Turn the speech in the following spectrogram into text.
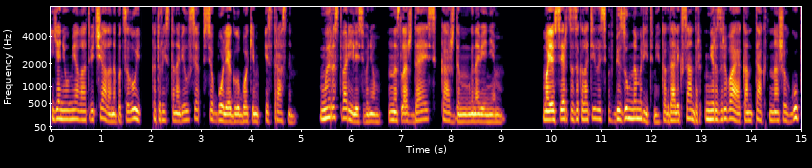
я неумело отвечала на поцелуй, который становился все более глубоким и страстным. Мы растворились в нем, наслаждаясь каждым мгновением. Мое сердце заколотилось в безумном ритме, когда Александр, не разрывая контакт наших губ,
